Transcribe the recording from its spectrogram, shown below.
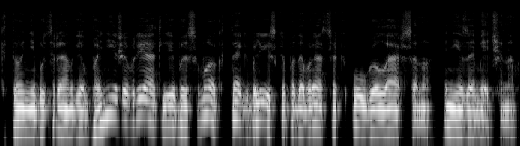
Кто-нибудь рангом пониже вряд ли бы смог так близко подобраться к Уго Ларсону незамеченным.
